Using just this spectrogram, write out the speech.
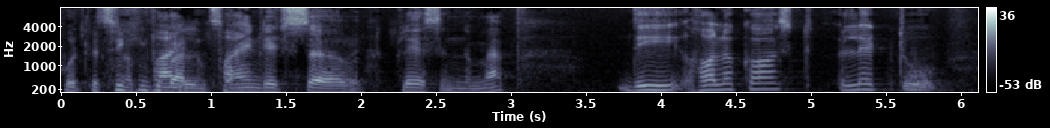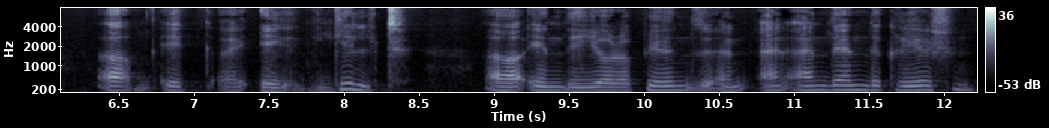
put it's seeking uh, find, find its uh, right. place in the map. The Holocaust led to um, a, a, a, guilt uh, in the Europeans, and, and, and then the creation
